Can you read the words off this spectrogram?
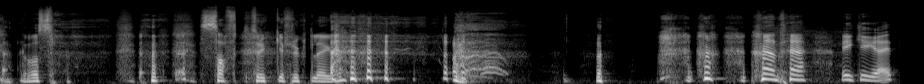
det, var, Safttrykk i fruktlegeme. det er ikke greit.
